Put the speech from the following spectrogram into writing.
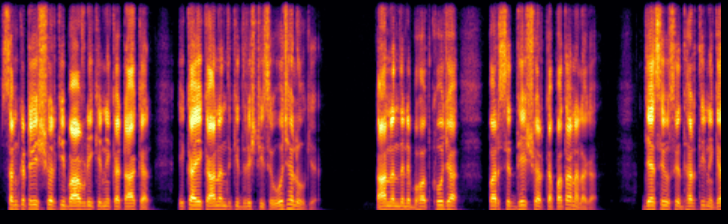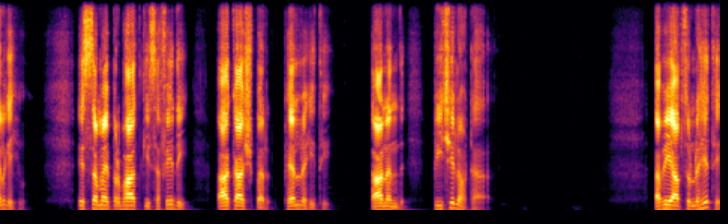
संकटेश्वर की बावड़ी के निकट आकर एकाएक आनंद की दृष्टि से ओझल हो गया। आनंद ने बहुत खोजा, पर सिद्धेश्वर का पता न लगा, जैसे उसे धरती ने गल गई हो। इस समय प्रभात की सफेदी आकाश पर फैल रही थी। आनंद पीछे लौटा। अभी आप सुन रहे थे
